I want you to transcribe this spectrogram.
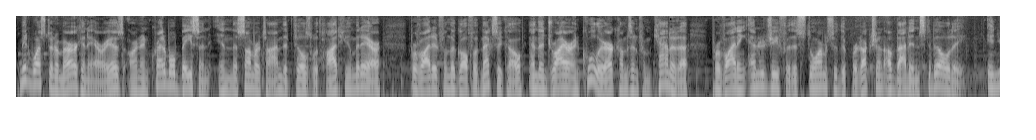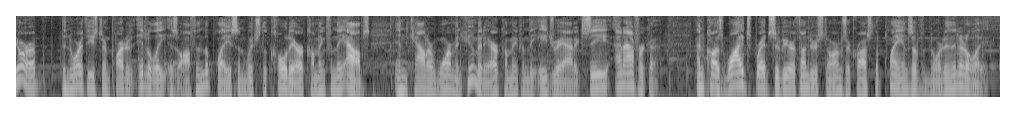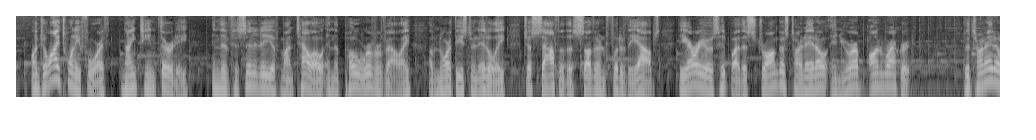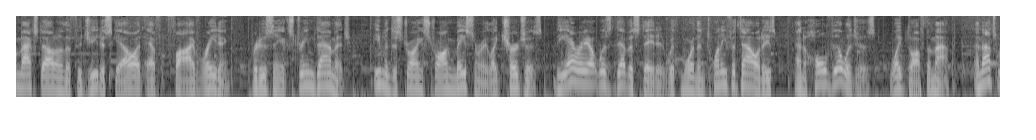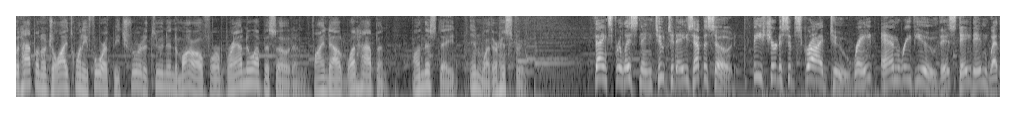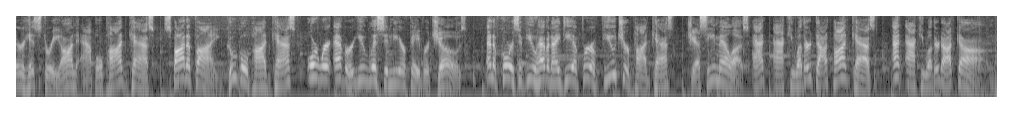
Midwestern American areas are an incredible basin in the summertime that fills with hot, humid air provided from the Gulf of Mexico, and then drier and cooler air comes in from Canada, providing energy for the storms through the production of that instability. In Europe, the northeastern part of Italy is often the place in which the cold air coming from the Alps encounter warm and humid air coming from the Adriatic Sea and Africa, and cause widespread severe thunderstorms across the plains of northern Italy. On July 24, 1930, in the vicinity of Montello in the Po River Valley of northeastern Italy, just south of the southern foot of the Alps, the area was hit by the strongest tornado in Europe on record. The tornado maxed out on the Fujita scale at F5 rating, producing extreme damage, even destroying strong masonry like churches. The area was devastated with more than 20 fatalities and whole villages wiped off the map. And that's what happened on July 24th. Be sure to tune in tomorrow for a brand new episode and find out what happened on this date in weather history. Thanks for listening to today's episode. Be sure to subscribe to, rate, and review this date in weather history on Apple Podcasts, Spotify, Google Podcasts, or wherever you listen to your favorite shows. And of course, if you have an idea for a future podcast, just email us at AccuWeather.podcast at AccuWeather.com.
